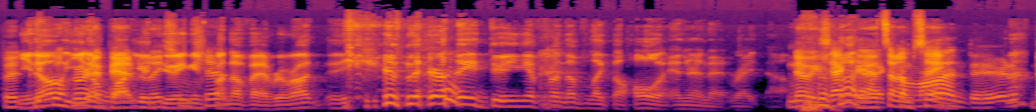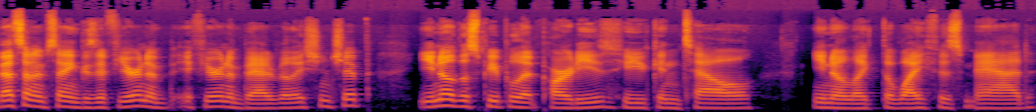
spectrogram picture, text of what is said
But You people know, you are in know a bad what you're doing in front of everyone. You're literally doing it in front of like the whole internet right now. no, exactly. Yeah, that's what I'm saying. on, dude. That's what I'm saying. Because if you're in a if you're in a bad relationship, you know those people at parties who you can tell, you know, like the wife is mad,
